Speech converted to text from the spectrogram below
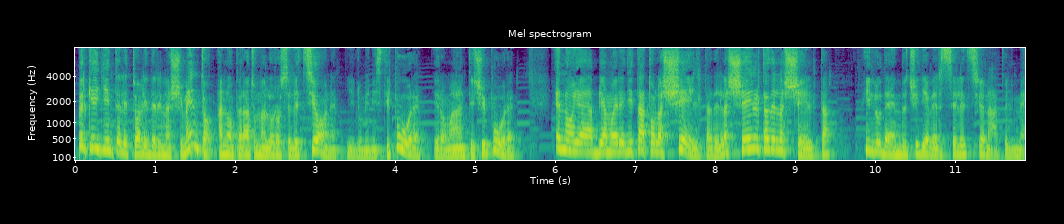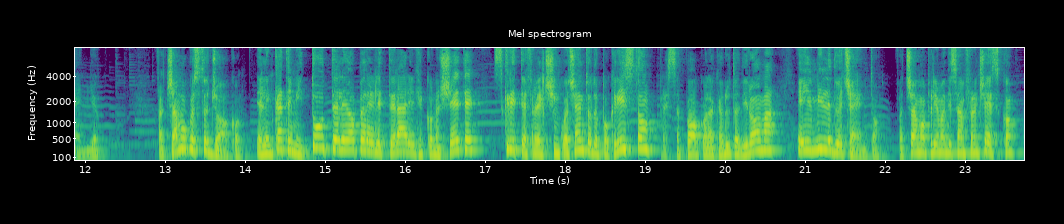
Perché gli intellettuali del Rinascimento hanno operato una loro selezione, gli illuministi pure, i romantici pure, e noi abbiamo ereditato la scelta della scelta della scelta, illudendoci di aver selezionato il meglio. Facciamo questo gioco. Elencatemi tutte le opere letterarie che conoscete, scritte fra il 500 d.C., pressappoco la caduta di Roma, e il 1200. Facciamo prima di San Francesco?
